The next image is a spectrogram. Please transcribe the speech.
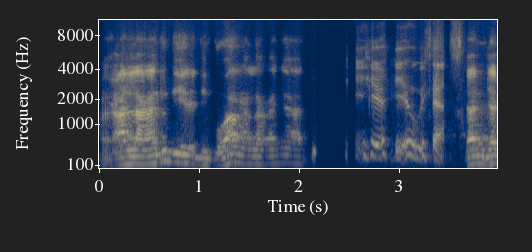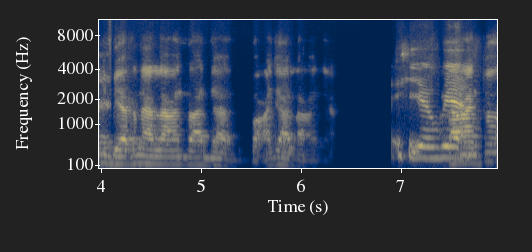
Halangan itu dibuang halangannya. Iya iya bu ya. Dan jadi biarkan halangan itu ada buang aja halangannya. Iya bu ya. Halangan itu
